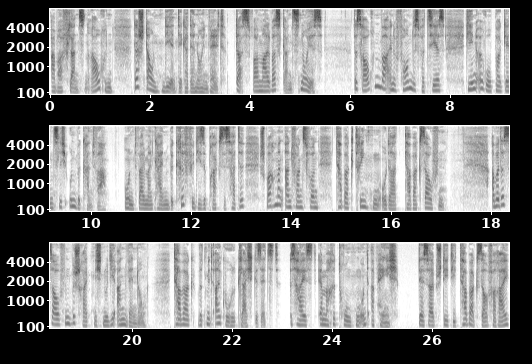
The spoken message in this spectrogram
Aber Pflanzen rauchen, da staunten die Entdecker der neuen Welt. Das war mal was ganz Neues. Das Rauchen war eine Form des Verzehrs, die in Europa gänzlich unbekannt war. Und weil man keinen Begriff für diese Praxis hatte, sprach man anfangs von Tabak trinken oder Tabak saufen. Aber das Saufen beschreibt nicht nur die Anwendung. Tabak wird mit Alkohol gleichgesetzt. Es heißt, er mache trunken und abhängig. Deshalb steht die Tabaksauferei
